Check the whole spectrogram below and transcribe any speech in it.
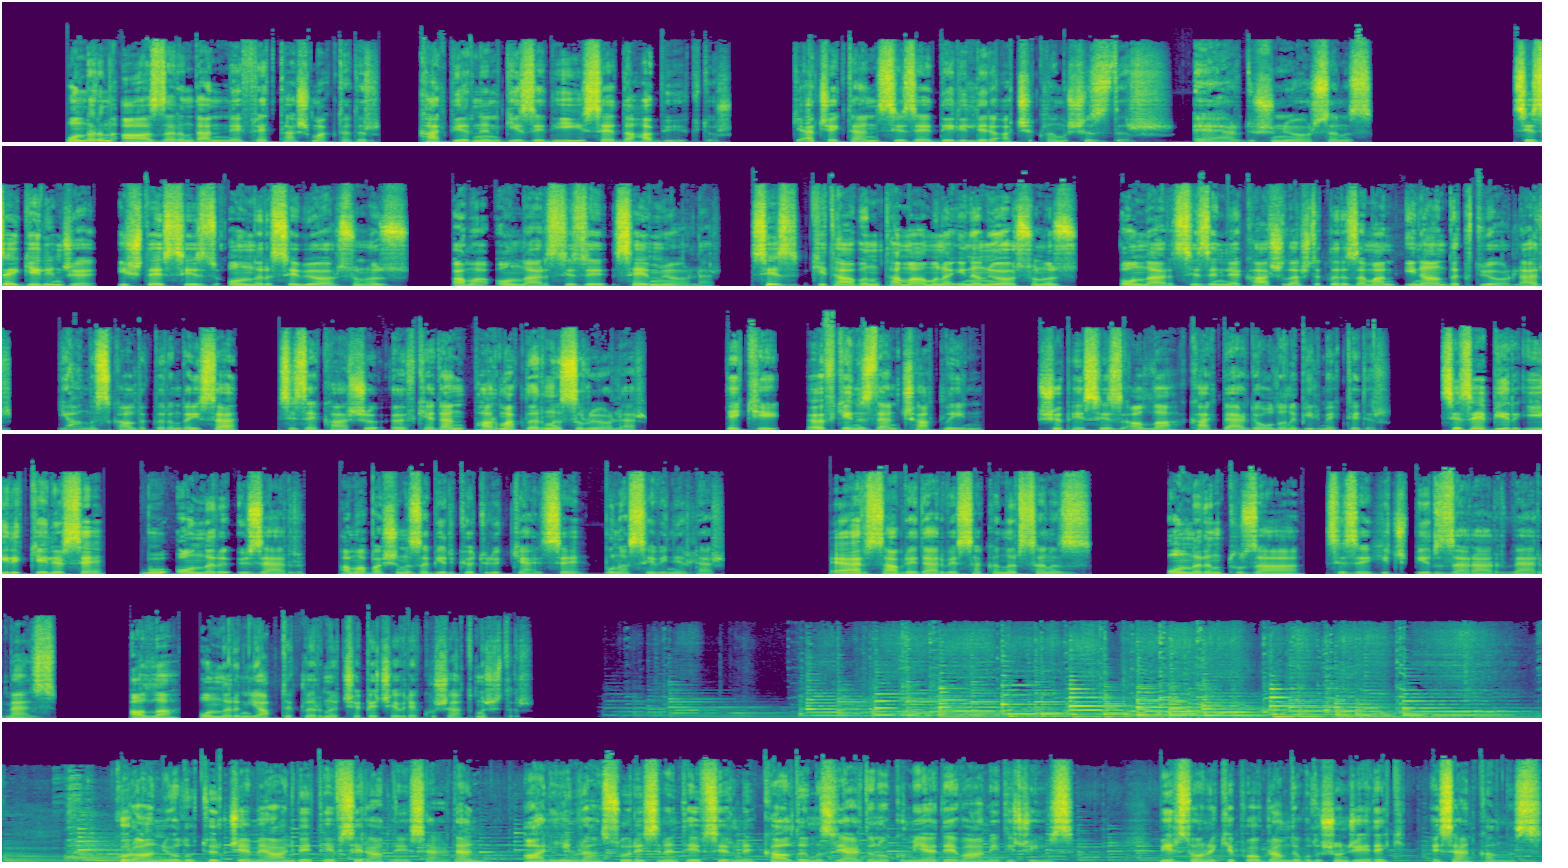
Onların ağızlarından nefret taşmaktadır. Kalplerinin gizlediği ise daha büyüktür. Gerçekten size delilleri açıklamışızdır, eğer düşünüyorsanız. Size gelince, işte siz onları seviyorsunuz ama onlar sizi sevmiyorlar. Siz kitabın tamamına inanıyorsunuz, onlar sizinle karşılaştıkları zaman inandık diyorlar, yalnız kaldıklarında ise size karşı öfkeden parmaklarını ısırıyorlar. De ki, öfkenizden çatlayın. Şüphesiz Allah kalplerde olanı bilmektedir. Size bir iyilik gelirse, bu onları üzer ama başınıza bir kötülük gelse buna sevinirler. Eğer sabreder ve sakınırsanız, onların tuzağı size hiçbir zarar vermez. Allah onların yaptıklarını çepeçevre kuşatmıştır. Kur'an Yolu Türkçe Meal ve Tefsir adlı eserden Ali İmran suresinin tefsirini kaldığımız yerden okumaya devam edeceğiz. Bir sonraki programda buluşuncaya dek esen kalınız.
